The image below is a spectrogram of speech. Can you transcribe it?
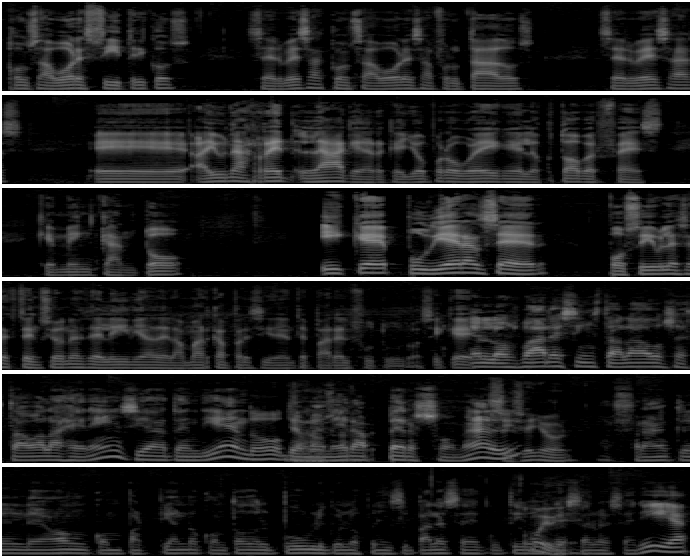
con sabores cítricos, cervezas con sabores afrutados, cervezas... eh, hay una Red Lager que yo probé en el Oktoberfest que me encantó y que pudieran ser posibles extensiones de línea de la marca Presidente para el futuro. Así que, En los bares instalados estaba la gerencia atendiendo de manera sabe. personal. sí, señor. Franklin León compartiendo con todo el público y los principales ejecutivos Muy de bien. cervecería.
